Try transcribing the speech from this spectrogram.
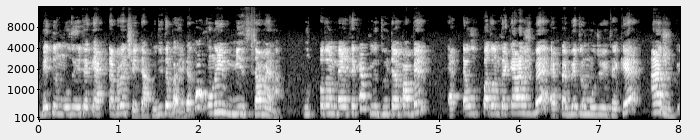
বেতন মজুরি থেকে একটা পাবেন, সেটা আপনি দিতে পারেন। এটা কখনোই মিস যাবে না। উৎপাদন ব্যয় থেকে আপনি দুইটা পাবেন, একটা উৎপাদন থেকে আসবে, একটা বেতন মজুরি থেকে আসবে।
